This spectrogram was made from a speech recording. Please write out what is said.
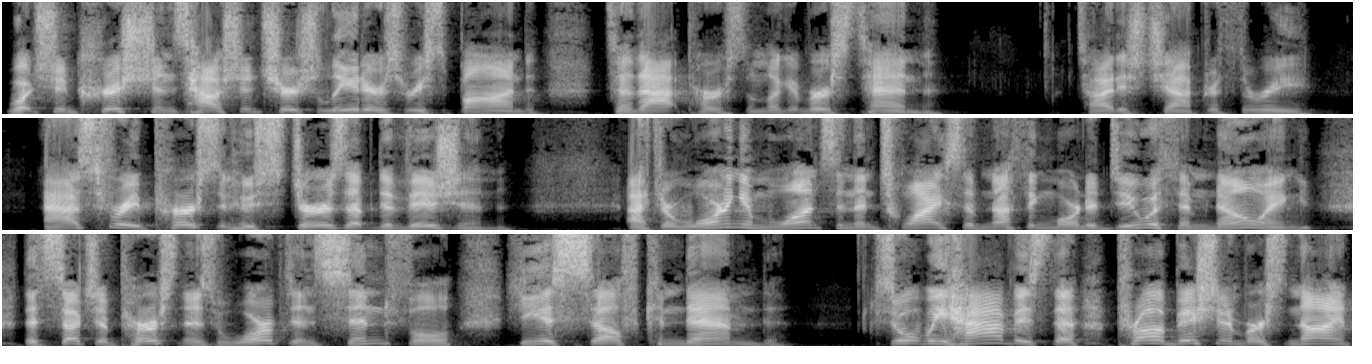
What should Christians, how should church leaders respond to that person? Look at verse 10, Titus chapter 3. As for a person who stirs up division, after warning him once and then twice of nothing more to do with him, knowing that such a person is warped and sinful, he is self condemned. So, what we have is the prohibition in verse 9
